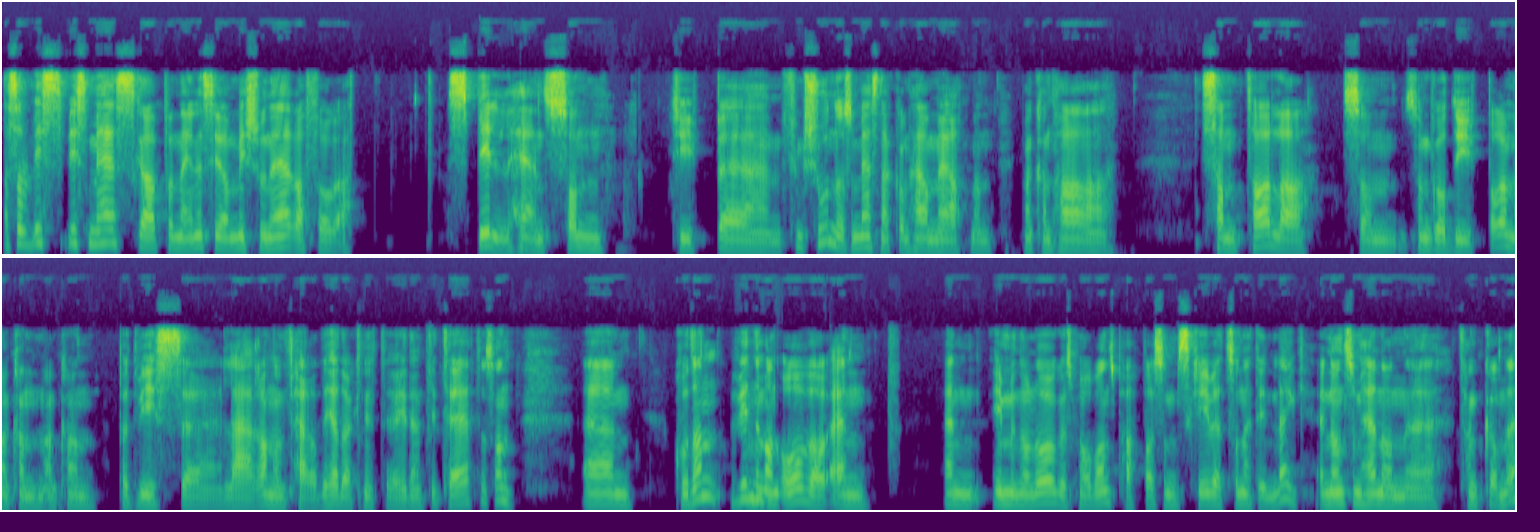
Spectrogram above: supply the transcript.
altså hvis, hvis, vi skal på den ene sida misjonere for at spill har en sånn type eh, funksjoner som vi snakker om her, med at man, man kan ha samtaler som, som går dypere. Man kan, man kan, på et vis uh, lære noen ferdigheter knyttet til identitet og sånn. Um, hvordan vinner man over en, en immunolog og småbarnspappa som skriver et sånt innlegg? Er det noen som har noen uh, tanker om det?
